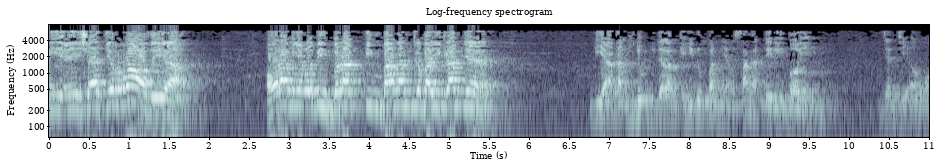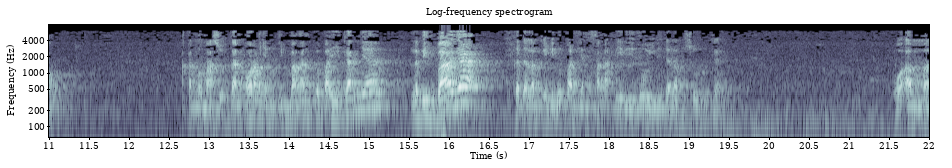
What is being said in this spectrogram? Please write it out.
فِي عِيشَةٍ رَاضِيَةٍ Orang yang lebih berat timbangan kebaikannya dia akan hidup di dalam kehidupan yang sangat diridhoi. Janji Allah akan memasukkan orang yang timbangan kebaikannya lebih banyak ke dalam kehidupan yang sangat diridhoi di dalam surga. Wa amma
